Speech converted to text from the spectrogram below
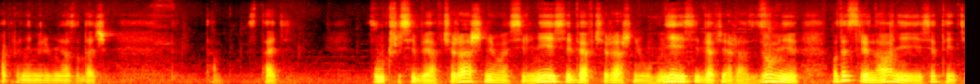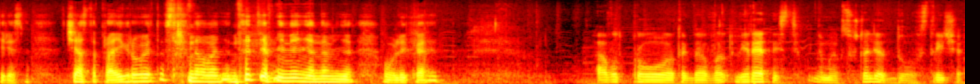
по крайней мере, у меня задача там, стать лучше себя вчерашнего, сильнее себя вчерашнего, умнее себя вчера, разумнее. Вот это соревнование есть, это интересно. Часто проигрываю это соревнование, но тем не менее оно меня увлекает. А вот про тогда вероятность мы обсуждали до встречи.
